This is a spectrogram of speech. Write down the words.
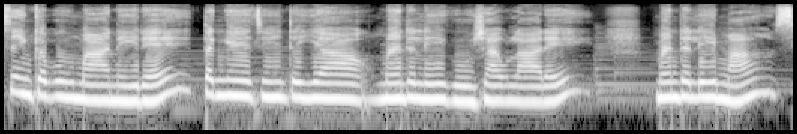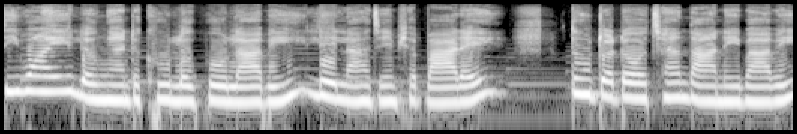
စင်ကာပူမှာနေတဲ့တငယ်ချင်းတစ်ယောက်မန္တလေးကိုရောက်လာတယ်။မန္တလေးမှာစီးပွားရေးလုပ်ငန်းတစ်ခုလုပ်ဖို့လာပြီးလေ့လာခြင်းဖြစ်ပါတယ်။ သူတော်တော်ချမ်းသာနေပါပြီ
